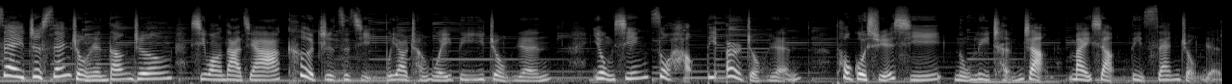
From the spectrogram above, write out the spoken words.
在这三种人当中，希望大家克制自己，不要成为第一种人，用心做好第二种人。透过学习，努力成长，迈向第三种人。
